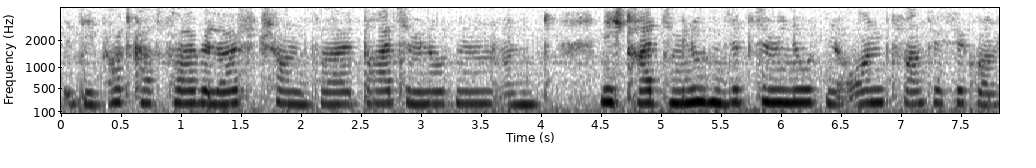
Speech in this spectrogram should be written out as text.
Die Podcast-Folge läuft schon seit 13 Minuten und nicht 13 Minuten, 17 Minuten und 20 Sekunden.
